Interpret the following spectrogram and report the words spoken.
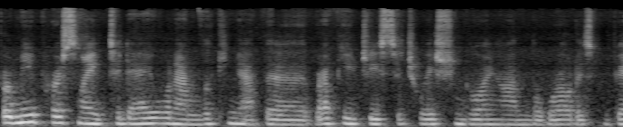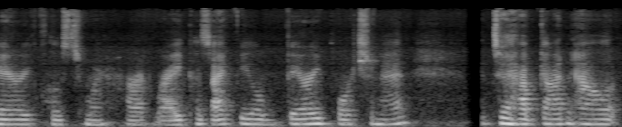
for me personally, today, when I'm looking at the refugee situation going on in the world, is very close to my heart, right? Because I feel very fortunate to have gotten out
